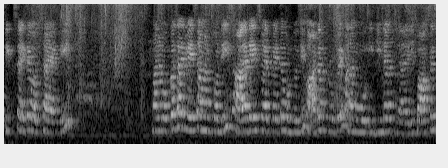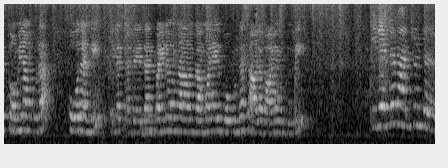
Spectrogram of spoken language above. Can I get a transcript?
సిక్స్ అయితే వచ్చాయండి. మనం ఒక్కసారి వేసామనుకోండి చాలా డేస్ వరకు అయితే ఉంటుంది. వాటర్ ప్రూఫే మనము ఈ గిన్నె ఈ బాక్సెస్ తోమినా కూడా పోదండి. ఇలా అంటే దానిపైన ఉన్న గమ్ అనేది పోకుండా చాలా బాగానే ఉంటుంది. ఇదైతే మంచి ఉంటుంది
